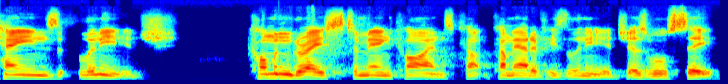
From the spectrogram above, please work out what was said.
Cain's lineage. Common grace to mankind come out of his lineage, as we'll see.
